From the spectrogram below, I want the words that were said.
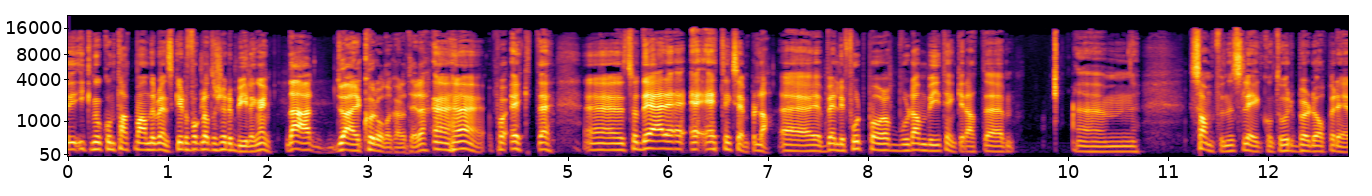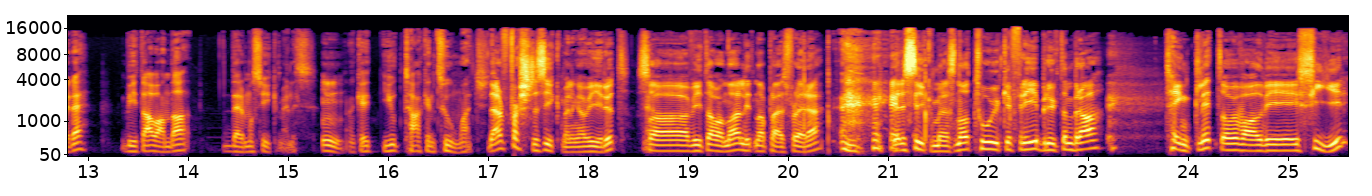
ikke noe kontakt med andre mennesker Du får ikke lov til å kjøre bil engang Det du er i koronakarantene. Uh -huh. På ekte. Uh, Så det er e- et eksempel, da. Eh, Veldig fort på hvordan vi tenker at um, samfunnets legekontor burde operere. Vita og Wanda, dere må sykemeldes. Mm. Okay? You talking too much. Det er den første sykemeldinga vi gir ut. Så Vita Wanda, liten applaus for dere. Dere sykemeldes nå. To uker fri, bruk dem bra. Tenk litt over hva vi sier.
